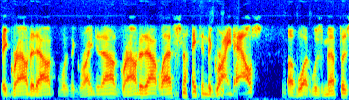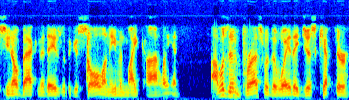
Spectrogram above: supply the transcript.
they ground it out. Was it grind it out? grounded out last night in the grind house of what was Memphis, you know, back in the days with the Gasol and even Mike Conley. And I was impressed with the way they just kept their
